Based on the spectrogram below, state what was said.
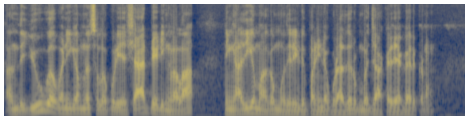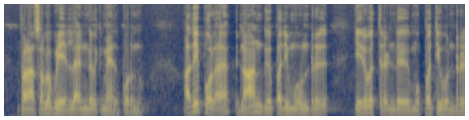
அந்த யூக வணிகம்னு சொல்லக்கூடிய ஷேர் ட்ரேடிங்லலாம் நீங்கள் அதிகமாக முதலீடு பண்ணிடக்கூடாது ரொம்ப ஜாக்கிரதையாக இருக்கணும். இப்போ நான் சொல்லக்கூடிய எல்லா எண்களுக்குமே அது பொருந்தும். அதே போல் நான்கு பதிமூன்று இருபத்தி ரெண்டு முப்பத்தி ஒன்று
